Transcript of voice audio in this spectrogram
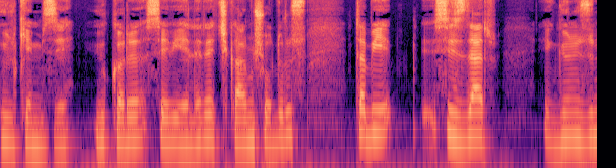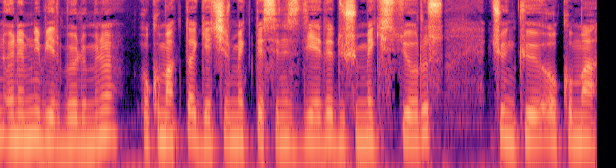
ülkemizi yukarı seviyelere çıkarmış oluruz. Tabi sizler gününüzün önemli bir bölümünü okumakta geçirmektesiniz diye de düşünmek istiyoruz. Çünkü okuma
